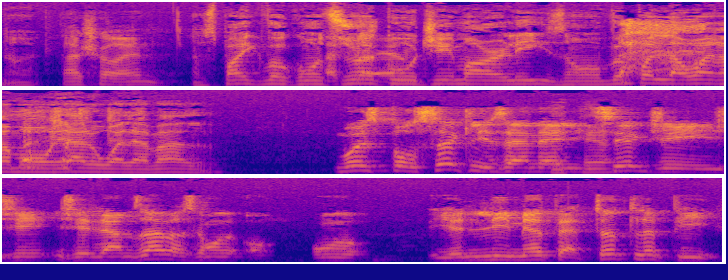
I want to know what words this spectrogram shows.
HAN. J'espère qu'il va continuer à coacher Marlies. On ne veut pas l'avoir à Montréal ou à Laval. Moi, c'est pour ça que les analytiques, j'ai de la misère parce qu'il y a une limite à tout. Là, puis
